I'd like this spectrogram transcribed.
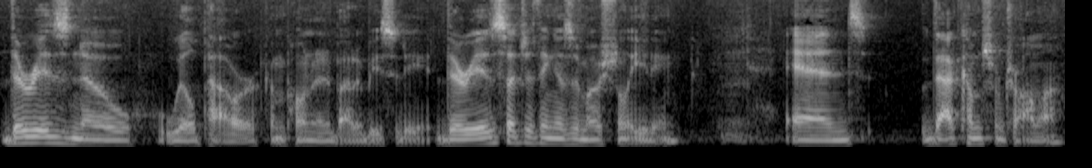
There is no willpower component about obesity. There is such a thing as emotional eating, mm. and that comes from trauma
